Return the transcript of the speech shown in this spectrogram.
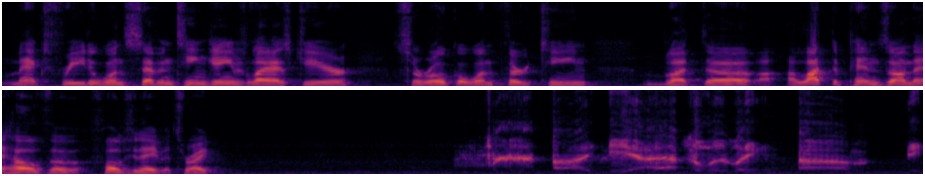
Max Fried won 17 games last year. Soroka won 13, but uh, a lot depends on the health of Foltynewicz, right? Uh, yeah, absolutely. Um, he,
